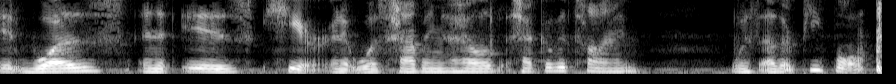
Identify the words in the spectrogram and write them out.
it was and it is here and it was having a hell of, heck of a time with other people.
